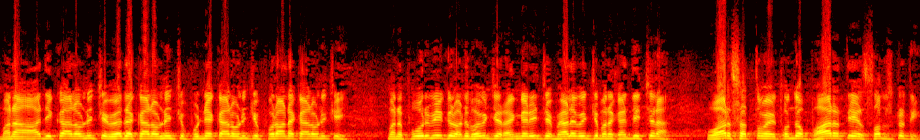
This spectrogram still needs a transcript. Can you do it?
మన ఆదికాలం నుంచి వేదకాలం నుంచి పుణ్యకాలం నుంచి పురాణకాలం నుంచి మన పూర్వీకులు అనుభవించి రంగరించి మేళవించి మనకు అందించిన వారసత్వం అవుతుందో భారతీయ సంస్కృతి.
